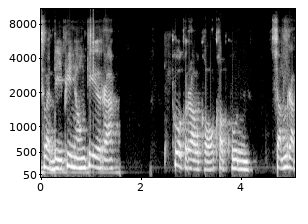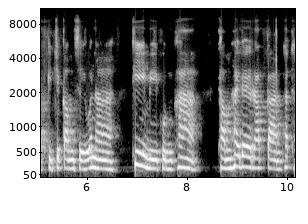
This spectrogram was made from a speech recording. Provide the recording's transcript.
สวัสดีพี่น้องที่รัก พวกเราขอขอบคุณสำหรับกิจกรรมเสวนาที่มีคุณค่าทำให้ได้รับการพัฒ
